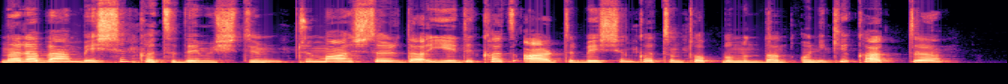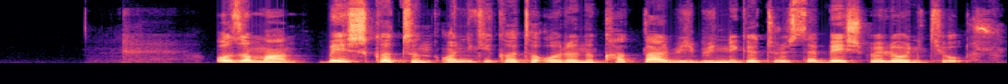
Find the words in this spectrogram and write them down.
Nara ben 5'in katı demiştim. Tüm ağaçları da 7 kat artı 5'in katın toplamından 12 kattı. O zaman 5 katın 12 katı oranı katlar birbirini götürürse 5 bölü 12 olur.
